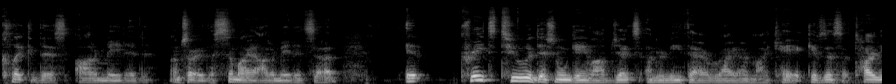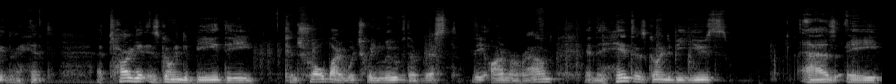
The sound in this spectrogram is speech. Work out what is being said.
click this automated, I'm sorry, the semi-automated setup, it creates two additional game objects underneath our right arm IK. It gives us a target and a hint. A target is going to be the control by which we move the wrist, the arm around, and the hint is going to be used as a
